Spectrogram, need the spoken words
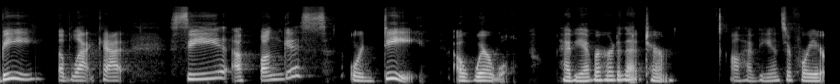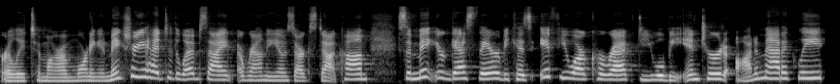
B, a black cat. C, a fungus. Or D, a werewolf. Have you ever heard of that term? I'll have the answer for you early tomorrow morning. And make sure you head to the website aroundtheozarks.com. Submit your guess there because if you are correct, you will be entered automatically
